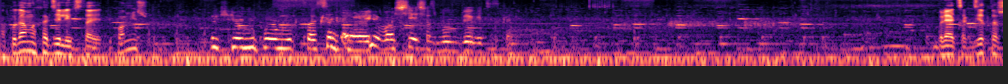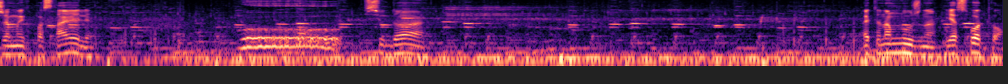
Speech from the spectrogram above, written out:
А куда мы ходили их ставить, ты помнишь? Я не помню, кстати. Вообще сейчас будем бегать искать. Блять, а где-то же мы их поставили. О, Сюда. Это нам нужно. Я сфоткал.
